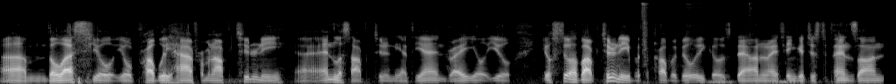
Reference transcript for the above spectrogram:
um, the less you'll you'll probably have from an opportunity, uh, endless opportunity at the end, right? You'll you'll you'll still have opportunity, but the probability goes down. And I think it just depends on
